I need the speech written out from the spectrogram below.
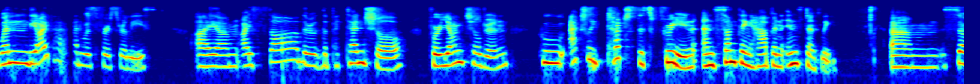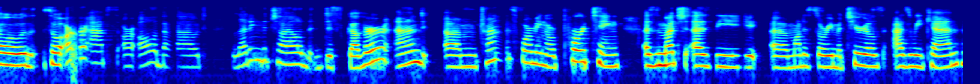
when the iPad was first released, I, um, I saw the, the potential for young children who actually touched the screen and something happened instantly. Um, so, so our apps are all about letting the child discover and um, transforming or porting as much as the uh, Montessori materials as we can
